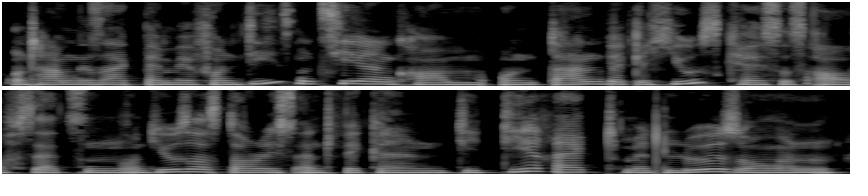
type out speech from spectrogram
und haben gesagt, wenn wir von diesen Zielen kommen und dann wirklich Use Cases aufsetzen und User Stories entwickeln, die direkt mit Lösungen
